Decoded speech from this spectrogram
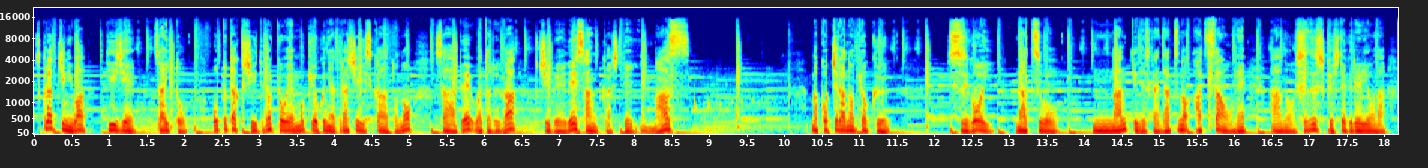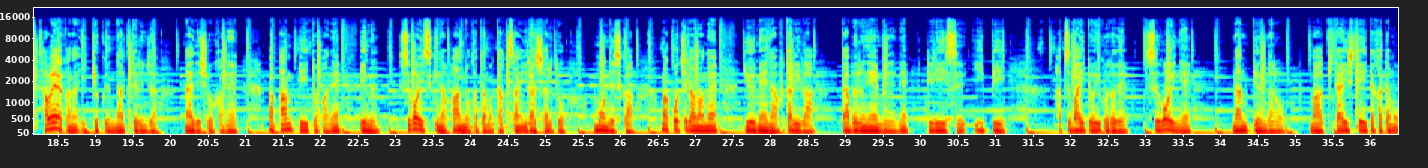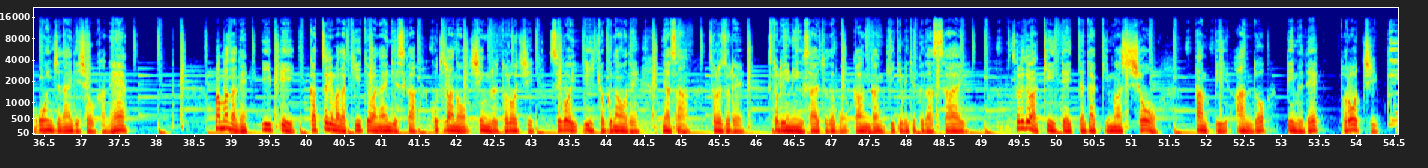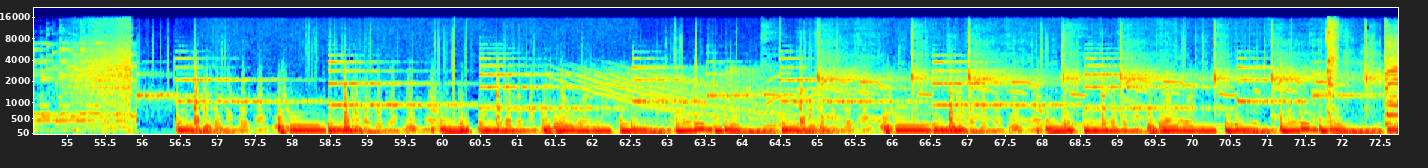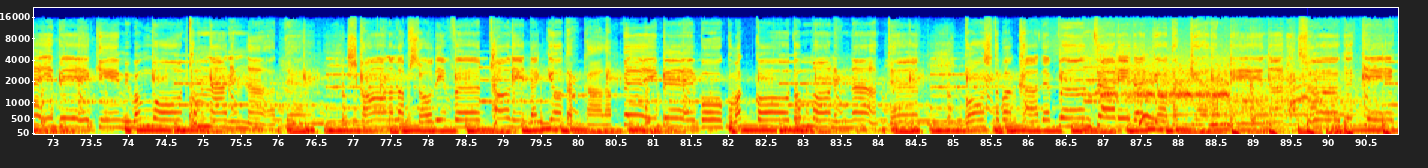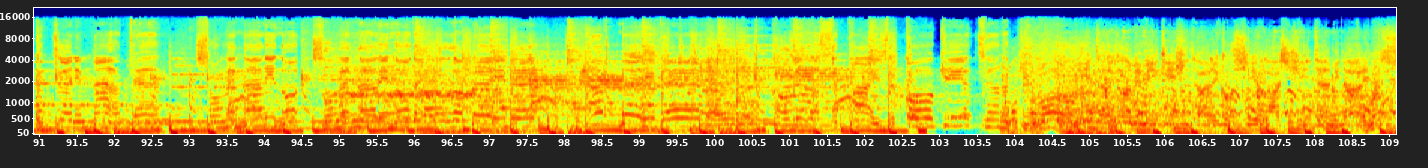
スクラッチには DJ ザイとオットタクシーでの共演も記憶に新しいスカートの澤部渡が口笛で参加しています。まあこちらの曲、すごい夏を、んなんて言うんですかね、夏の暑さをね、あの、涼しくしてくれるような爽やかな一曲になってるんじゃないでしょうかね。まあ、パンピーとかね、ビム、すごい好きなファンの方もたくさんいらっしゃると思うんですが、まあ、こちらのね、有名な二人がダブルネームでね、リリース EP 発売ということで、すごいね、なんて言うんだろう。まあ、期待していた方も多いんじゃないでしょうかね。まあ、まだね、EP、がっつりまだ聴いてはないんですが、こちらのシングルトローチ、すごいいい曲なので、皆さん、それぞれストリーミングサイトでもガンガン聴いてみてください。それでは聴いていただきましょう。パンピービムでトローチ。君はもう大人になって思考のラプソディぶっとりだよだからベイベー僕は子供になって帽子とばかでぶんざりだよだけどみんなすぐいい口になってそれなりのそれなりの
